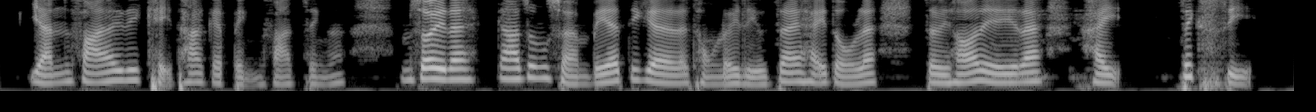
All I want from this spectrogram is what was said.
引發一啲其他嘅併發症啦。咁所以咧，家中常備一啲嘅同類療劑喺度咧，就可以咧係即時。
